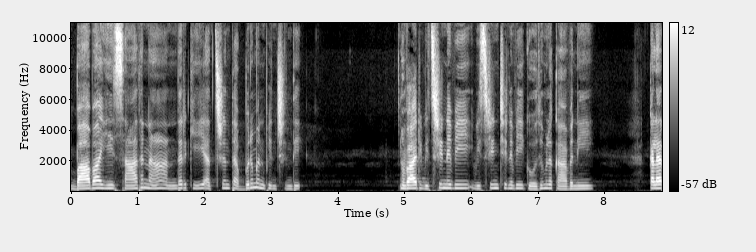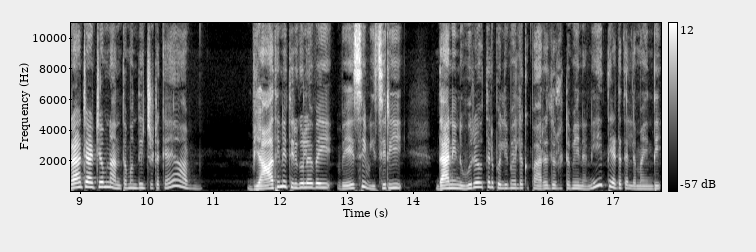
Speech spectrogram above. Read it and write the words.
బాబా ఈ సాధన అందరికీ అత్యంత అబ్బురమనిపించింది వారి విసిరినవి విసిరించినవి గోధుమలు కావని కలరాజాడ్యంను అంతమొందించుటకే ఆ వ్యాధిని తిరుగులవై వేసి విసిరి దానిని ఊరవతల పులిమేళ్ళకు పారదొలటమేనని తేటతెల్లమైంది.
